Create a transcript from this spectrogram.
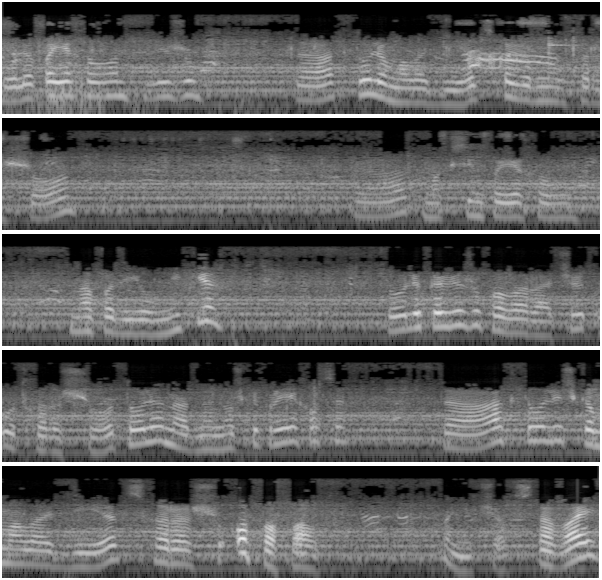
Толя поехал вон, вижу. Так, Толя молодец, повернул хорошо. Так, Максим поехал на подъемнике. Толика вижу, поворачивает. Вот хорошо. Толя на одной ножке проехался. Так, Толечка, молодец, хорошо. О, попал. Ну ничего, вставай.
